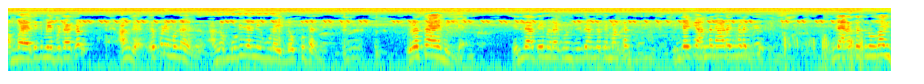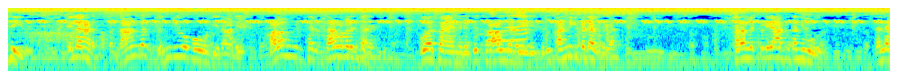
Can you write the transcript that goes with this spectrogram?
ஐம்பதாயிரத்துக்கு மேற்பட்டாக்கள் அங்க எப்படி முன்னேறு அங்க குடி தண்ணி கூட இல்லை உப்பு தண்ணி. விவசாயம் இல்லை. எல்லாத்தையும் இறக்குமதி செய்து அங்கத்தை மக்கள் இன்றைக்கு அந்த நாடுகளுக்கு இந்த இனத்தத்தில் உதவி செய்யுது எல்லா நாடும். அப்ப நாங்கள் எங்கேயோ போக வேண்டிய நாடு வளம் சரி, இருக்கு விவசாயம் இருக்கு கால்நடை இருக்குது தண்ணிக்கு பற்றாக்குறையா கடலுக்குள்ளேயே ஆற்று தண்ணி போகுது. நல்லா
